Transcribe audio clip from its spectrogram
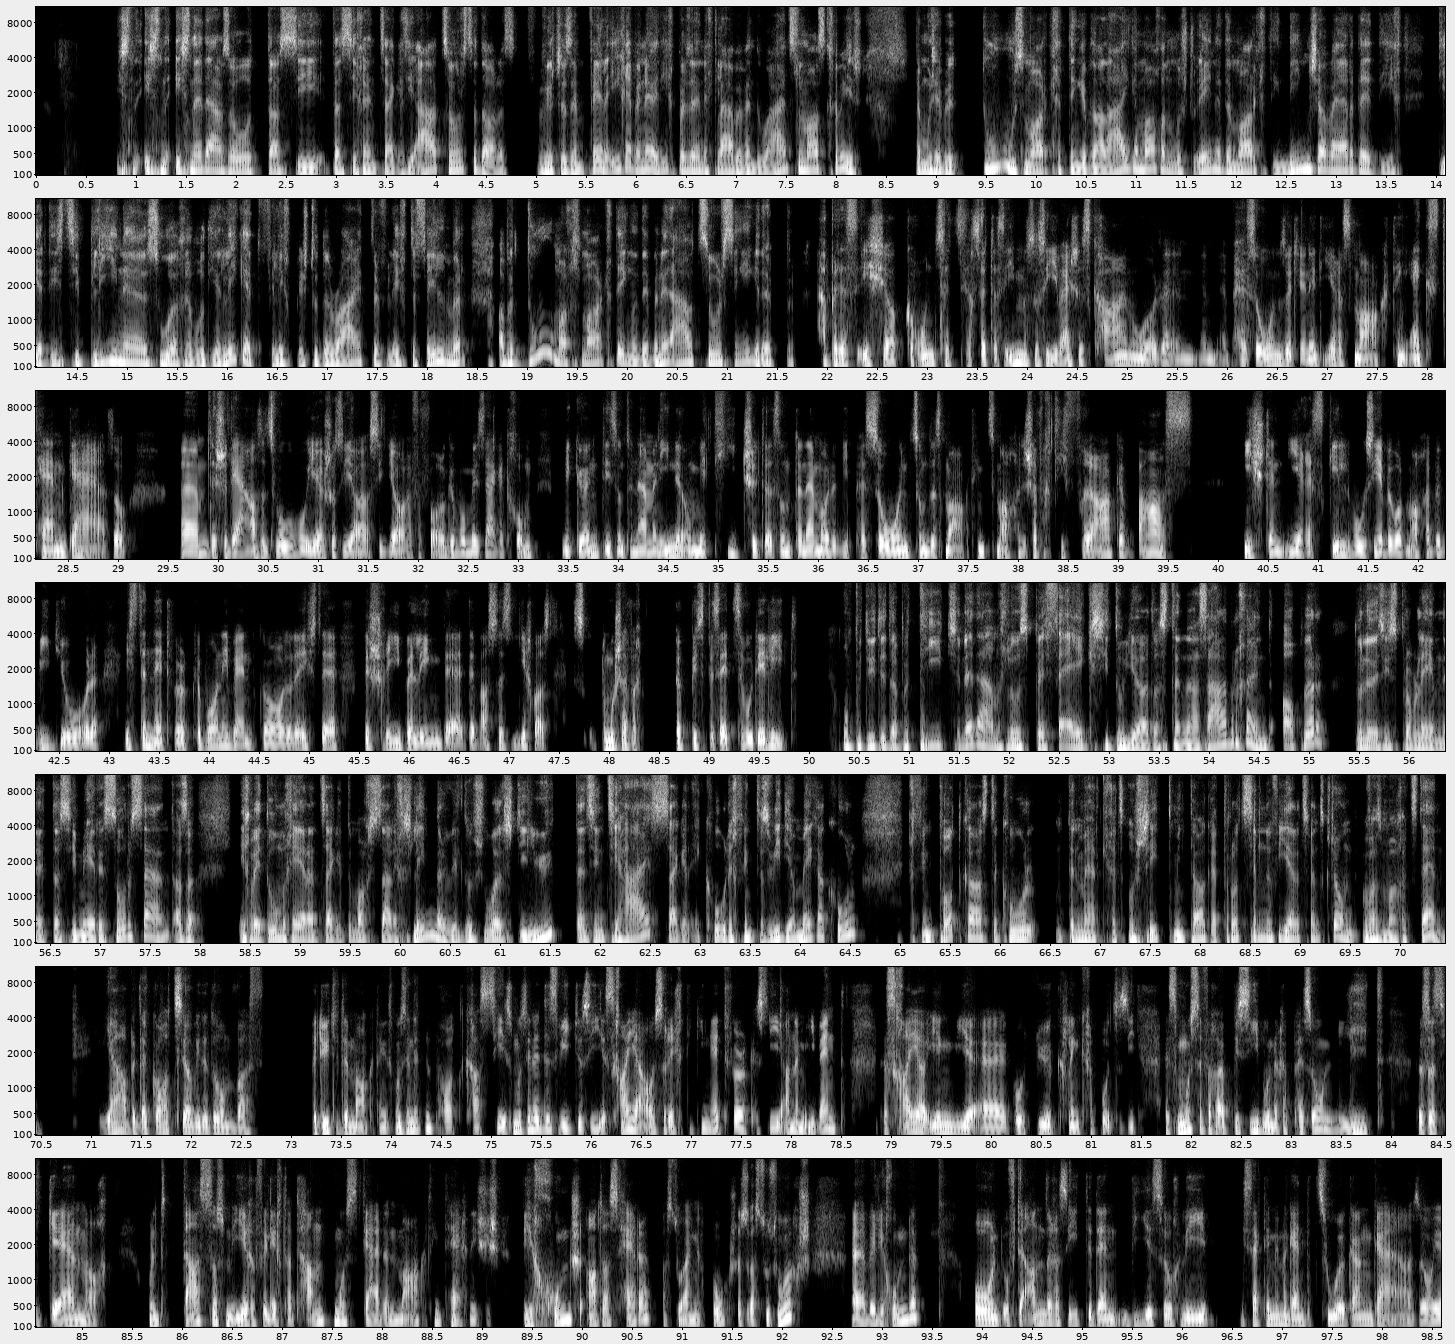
Ist, ist, ist nicht auch so, dass sie, dass sie können sagen, sie outsourcen alles? Würdest du das empfehlen? Ich eben nicht. Ich persönlich glaube, wenn du Einzelmaske bist, dann musst eben du das Marketing eben alleine machen und musst du eher der Marketing-Ninja werden, dich dir Disziplinen suchen, die dir liegen. Vielleicht bist du der Writer, vielleicht der Filmer, aber du machst Marketing und eben nicht Outsourcing irgendjemand. Aber das ist ja grundsätzlich, sollte das immer so sein. Weißt du, ein KMU oder ein- ein- eine Person sollte ja nicht ihr Marketing extern geben. Also, ähm, das ist schon der Ansatz, wo, wo ihr schon seit, Jahr, seit Jahren verfolgt, wo wir sagen, komm, wir gehen ins Unternehmen rein und wir teachen das Unternehmen oder die Person, um das Marketing zu machen. Das ist einfach die Frage, was ist denn ihr Skill, wo sie eben machen wollen, Video oder ist der Networker, an ein Event geht oder ist der, der Schreiberling, der, der was weiß ich was. Du musst einfach etwas besetzen, wo dir liegt. Und bedeutet aber Teacher nicht am Schluss befähigst du ja, dass dann selber können. Aber du löst das Problem nicht, dass sie mehr Ressourcen haben. Also ich will umkehren und sagen, du machst es eigentlich schlimmer, weil du schulst die Leute, dann sind sie heiß, sagen, ey, cool, ich finde das Video mega cool, ich finde Podcasten cool und dann merke ich jetzt, oh shit, mein Tag hat trotzdem nur 24 Stunden. Was machen sie denn? Ja, aber da geht es ja wieder darum, was bedeutet der Marketing. Es muss ja nicht ein Podcast sein, es muss ja nicht ein Video sein, es kann ja auch das richtige Networker sein an einem Event. Das kann ja irgendwie äh, gut Türklinken putzen sein. Es muss einfach etwas sein, wo eine Person liebt, das, was sie gern macht. Und das, was man ihr vielleicht an die Hand muss geben, marketingtechnisch, ist, wie kommst du an das her, was du eigentlich brauchst, also was du suchst, äh, welche Kunden. Und auf der anderen Seite dann, wie so ein bisschen, ich sage dem immer gerne, den Zugang geben. Also,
